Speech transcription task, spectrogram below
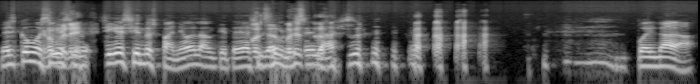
¿Ves cómo sigues, Hombre. siendo- español aunque te hayas ido a. Bruselas? Pues nada,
